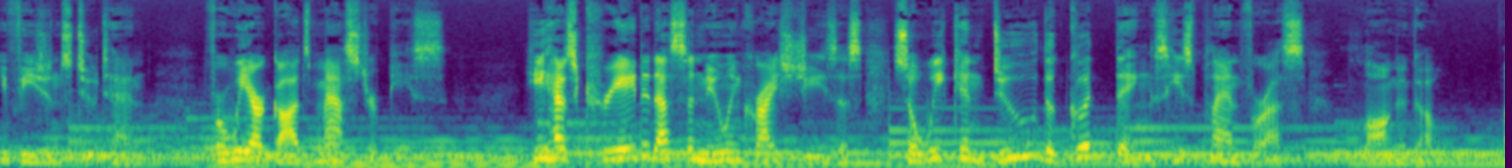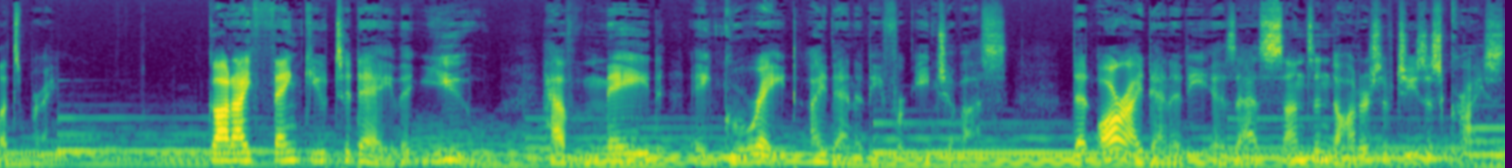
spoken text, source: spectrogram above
Ephesians 2:10 For we are God's masterpiece. He has created us anew in Christ Jesus so we can do the good things he's planned for us long ago. Let's pray. God, I thank you today that you have made a great identity for each of us that our identity is as sons and daughters of Jesus Christ,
